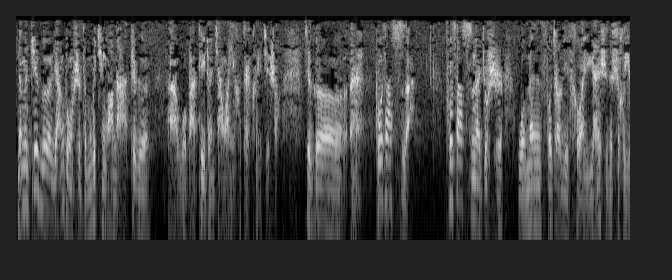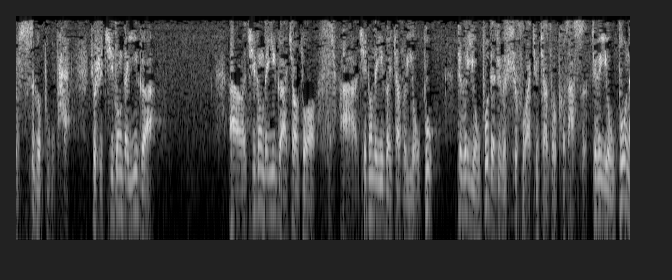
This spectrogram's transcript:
那么这个两种是怎么个情况呢？这个啊，我把这段讲完以后再可以介绍。这个 菩萨斯啊。菩萨寺呢，就是我们佛教里头啊，原始的时候有四个部派，就是其中的一个，呃，其中的一个叫做啊，其中的一个叫做有部，这个有部的这个师傅啊，就叫做菩萨寺。这个有部呢，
